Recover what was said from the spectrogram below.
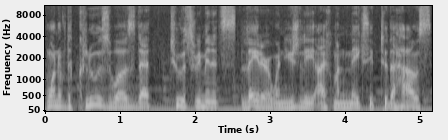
One of the clues was that two or three minutes later, when usually Eichmann makes it to the house,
